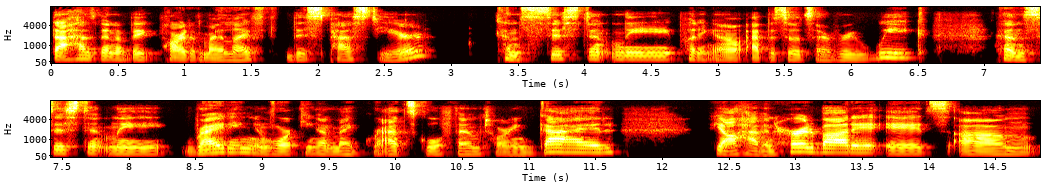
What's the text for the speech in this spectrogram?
that has been a big part of my life this past year. Consistently putting out episodes every week, consistently writing and working on my grad school femtoring guide. If y'all haven't heard about it, it's um,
